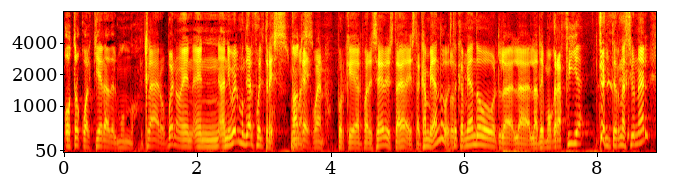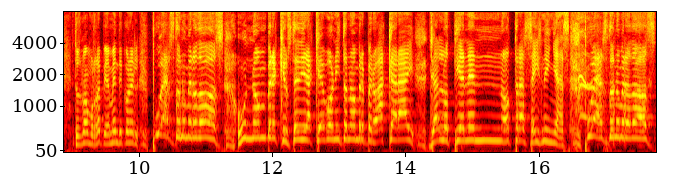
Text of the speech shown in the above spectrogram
otro cualquiera del mundo. Claro, bueno, en, en- a nivel mundial fue el 3. Ok, bueno. Porque al parecer está, está cambiando, está cambiando la, la- la demografía internacional. Entonces vamos rápidamente con el puesto número 2. Un nombre que usted dirá, qué bonito nombre, pero ah, caray, ya lo tienen otras seis niñas. Puesto número 2,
